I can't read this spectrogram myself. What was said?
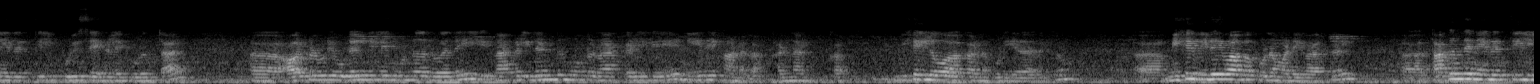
நேரத்தில் குறிசைகளை கொடுத்தால் அவர்களுடைய உடல்நிலை முன்னேறுவதை நாங்கள் இரண்டு மூன்று நாட்களிலேயே நேரே காணலாம். கண்ணால் மிக இலவாக காணக்கூடியதாக இருக்கும். மிக விரைவாக குணமடைவார்கள். தகுந்த நேரத்தில்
